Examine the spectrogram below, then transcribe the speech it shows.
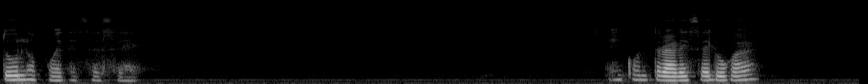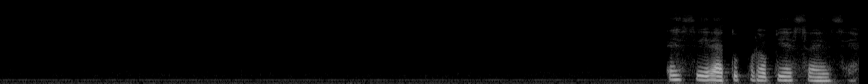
Tú lo puedes hacer. Encontrar ese lugar es ir a tu propia esencia.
